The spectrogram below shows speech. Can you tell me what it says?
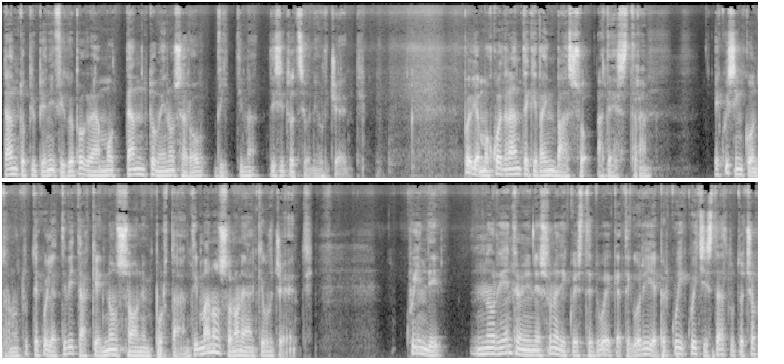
tanto più pianifico il programma, tanto meno sarò vittima di situazioni urgenti. Poi abbiamo il quadrante che va in basso a destra e qui si incontrano tutte quelle attività che non sono importanti, ma non sono neanche urgenti. Quindi non rientrano in nessuna di queste due categorie, per cui qui ci sta tutto ciò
